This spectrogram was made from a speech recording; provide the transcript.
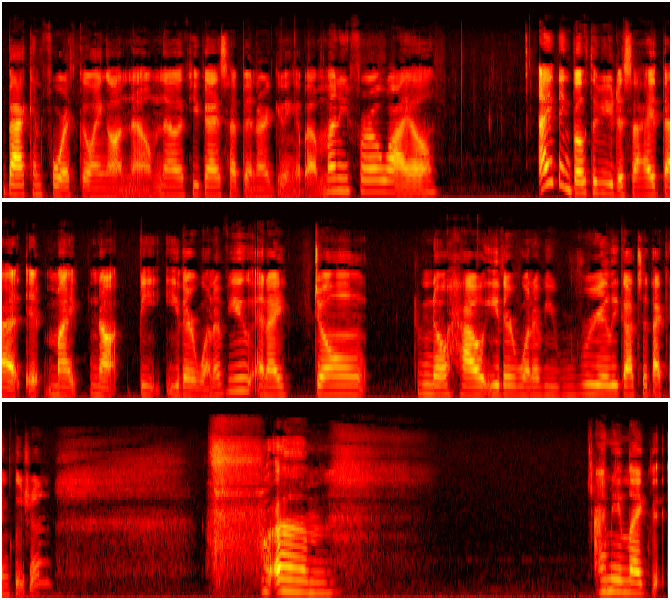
back and forth going on now. Now, if you guys have been arguing about money for a while, I think both of you decide that it might not be either one of you, and I don't know how either one of you really got to that conclusion um I mean, like,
